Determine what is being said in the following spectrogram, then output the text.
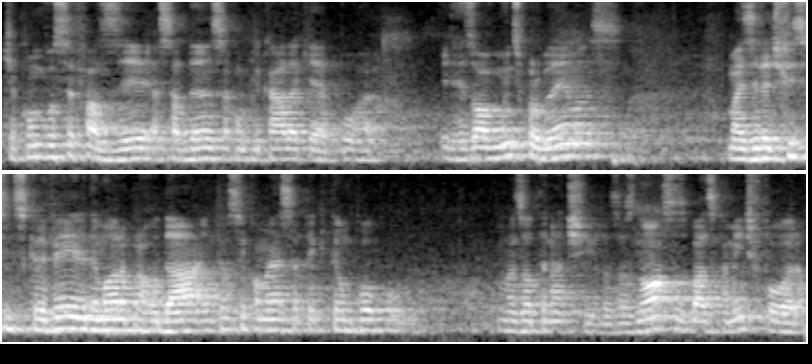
que é como você fazer essa dança complicada que é, porra, ele resolve muitos problemas, mas ele é difícil de escrever, ele demora para rodar, então você começa a ter que ter um pouco umas alternativas. As nossas basicamente foram:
